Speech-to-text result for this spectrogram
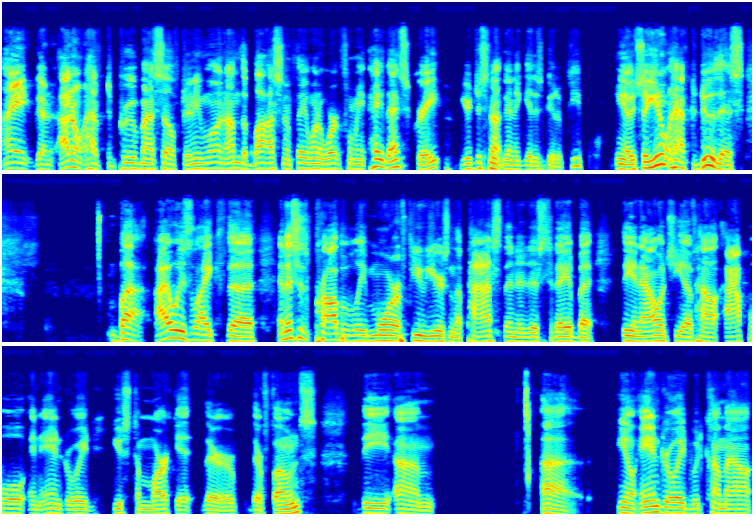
"I ain't gonna, I don't have to prove myself to anyone. I'm the boss, and if they want to work for me, hey, that's great. You're just not going to get as good of people, you know. So you don't have to do this." but I always like the, and this is probably more a few years in the past than it is today, but the analogy of how Apple and Android used to market their their phones. The um, uh, you know, Android would come out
